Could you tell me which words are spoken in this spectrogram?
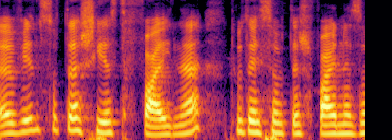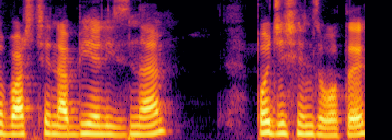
y, więc to też jest fajne. Tutaj są też fajne, zobaczcie, na bieliznę po 10 zł.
